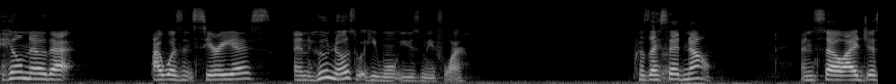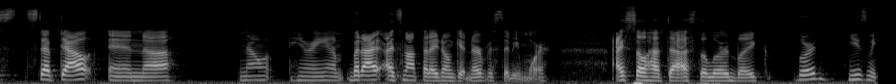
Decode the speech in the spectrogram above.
he'll know that I wasn't serious, and who knows what he won't use me for. Because I said no. And so I just stepped out, and uh, now here I am. But I, it's not that I don't get nervous anymore. I still have to ask the Lord, like, Lord, use me.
